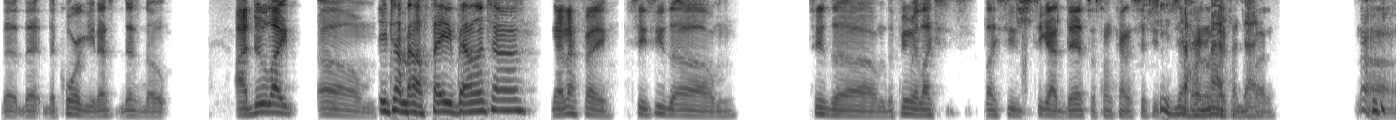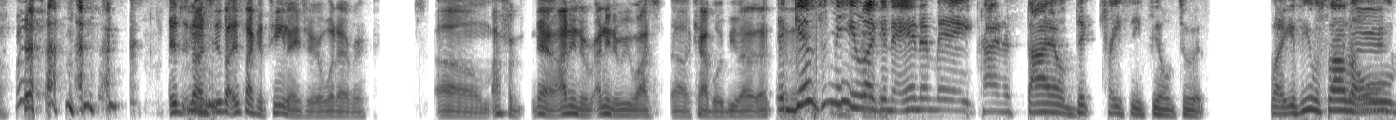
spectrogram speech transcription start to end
The the the corgi. That's that's dope. I do like um You talking about Faye Valentine? no not Faye. She she's um she's the um the female like she's like she's she got debts or some kind of shit. She- She's a running away from hermaphrodite. No, it's no, she's like it's like a teenager or whatever. Um, I forget. Yeah, I need to I need to rewatch uh, Cowboy Bebop. That- It gives me like an anime kind of style Dick Tracy feel to it. Like if you saw the Yeah. old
